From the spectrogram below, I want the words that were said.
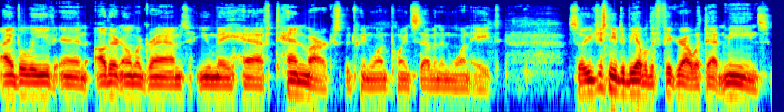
I believe in other nomograms you may have 10 marks between 1.7 and 1.8. So you just need to be able to figure out what that means.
